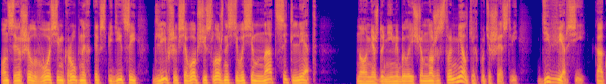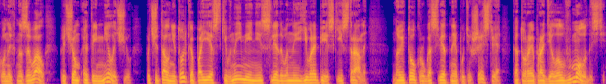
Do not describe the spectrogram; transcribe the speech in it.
он совершил восемь крупных экспедиций, длившихся в общей сложности 18 лет. Но между ними было еще множество мелких путешествий, диверсий, как он их называл, причем этой мелочью почитал не только поездки в наименее исследованные европейские страны, но и то кругосветное путешествие, которое проделал в молодости.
